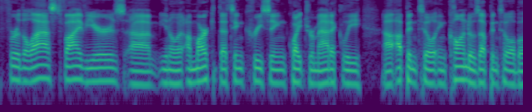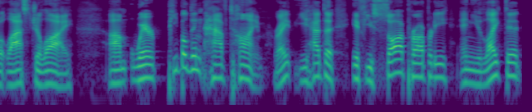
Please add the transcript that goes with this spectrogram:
for the last five years. Um, you know, a market that's increasing quite dramatically uh, up until in condos up until about last July. Um, where people didn't have time, right? You had to, if you saw a property and you liked it,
